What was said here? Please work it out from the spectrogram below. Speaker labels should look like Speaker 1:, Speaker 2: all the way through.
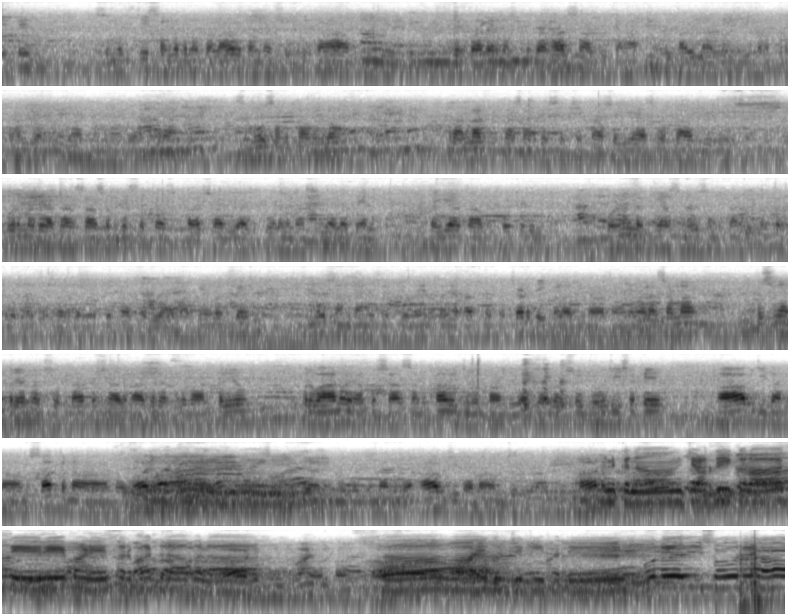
Speaker 1: ਕੀਤੇ। ਸਮੁੱਚੀ ਸੰਗਤ ਨੂੰ ਭਲਾ ਹੁਕਮ ਬਖਸ਼ਿਸ਼ ਕੀਤਾ। ਆਪ ਦੇ ਦੁਆਰੇ ਦਾ ਹਰ ਸਾਲ ਦੀ ਤਰ੍ਹਾਂ ਭਾਈ ਲਾਲੂ ਜੀ ਦਾ ਪ੍ਰਬੰਧ ਜਨਮ ਦਿਹਾੜਾ ਮਨਾਉਂਦੇ ਹੋਇਆ। ਸਮੂਹ ਸੰਗਤਾਂ ਵੱਲੋਂ ਪ੍ਰਾਰਥਨਾ ਕੀਤਾ ਸਾਡੇ ਸੱਚੇ ਪਾਤਸ਼ਾਹ ਜੀ, ਇਸ ਵਕਤ ਜੀ ਦੀ ਗੁਰਮਰਿਆਦਾ ਸਾਸਤ ਦੇ ਸੱਚਾ ਪਾਤਸ਼ਾਹ ਜੀ ਅੱਜ ਪੂਰਨ ਪੂਰਨਮਾਸੀ ਵਾਲੇ ਦਿਨ ਪਈਆ ਤਾਂ ਕੋਠੜੀ ਖੋਲ੍ਹਣ ਲੱਗੀਆਂ। ਸਮੂਹ ਸੰਗਤਾਂ ਇਕੱਤਰ ਹੋ ਕਰਕੇ ਸਾਡੇ ਸੱਚੇ ਪਾਤਸ਼ਾਹ ਦੀ ਆਪ ਕੇ ਬਖਸ਼ੇ। ਸਮੂਹ ਸੰਗਤਾਂ ਦੇ ਸੱਚੇ ਮਿਹਰ ਕਰੇ ਹੱਥ ਤੋਂ ਚੜ੍ਹਦੀ ਕਲਾ ਦੀ ਦਾਤ ਆਉਣ ਵਾਲਾ ਸਮਾਂ। ਖੁਸ਼ੀਆਂ ਭਰਿਆ ਬਖਸ਼ੋ ਕਲਾ ਪ੍ਰਸ਼ਾਦ ਹਾਜ਼ਰ ਹੈ ਪ੍ਰਵਾਨ ਕਰਿਓ। ਪ੍ਰਵਾਨ ਹੋਇਆ ਪ੍ਰਸ਼ਾਦ ਸੰਗਤਾਂ ਵਿੱਚ ਵਪਾਰ ਦੀ ਆਗਿਆ ਬਖਸ਼ੋ ਜੋ ਜੀ ਸਕੇ ਆਪ ਜੀ ਦਾ ਨਾਮ ਸਤਨਾਮ ਵਾਹਿਗੁਰੂ। ਆਪ ਜੀ ਦਾ ਨਾਮ ਜੀ
Speaker 2: ਅਨਕ ਨਾਮ ਚੜ੍ਹਦੀ ਕਲਾ ਤੇਰੇ ਬਾਣੇ ਸਰਬੱਤ ਦਾ ਭਲਾ। ਵਾਹਿਗੁਰੂ। ਜੀ ਕੀ ਫਤਿਹ।
Speaker 1: ਬੋਲੇ ਸੋਨਿਆਲ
